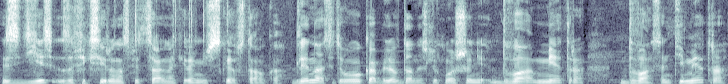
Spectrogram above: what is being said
здесь зафиксирована специальная керамическая вставка. Длина сетевого кабеля в данной шлифмашине 2 метра 2 сантиметра.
